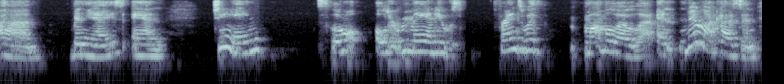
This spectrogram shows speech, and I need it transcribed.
um, beignets, and Gene, this little older man who was friends with Mama Lola and knew my cousin,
